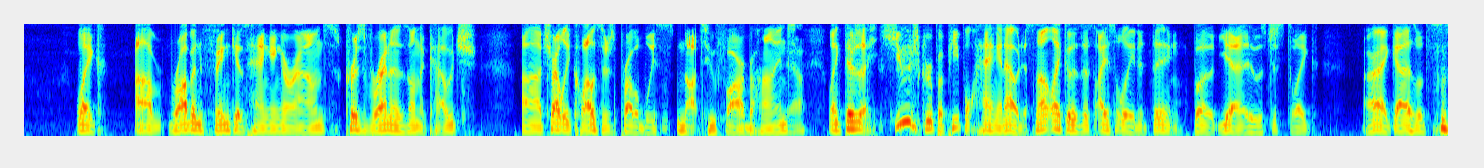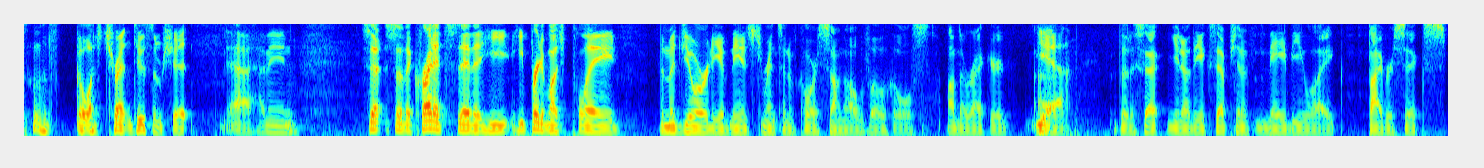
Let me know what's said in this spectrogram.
Like uh, Robin Finck is hanging around. Chris Vrenna is on the couch. Uh, Charlie Clouser's probably not too far behind. Yeah. Like there's a huge group of people hanging out. It's not like it was this isolated thing, but yeah, it was just like, all right, guys, let's let's go watch Trent do some shit. Yeah, I mean, so so the credits say that he he pretty much played the majority of the instruments and of course sung all the vocals on the record. Uh, Yeah. with the you know the exception of maybe like five or six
